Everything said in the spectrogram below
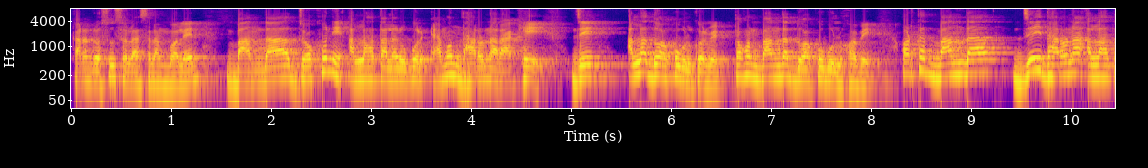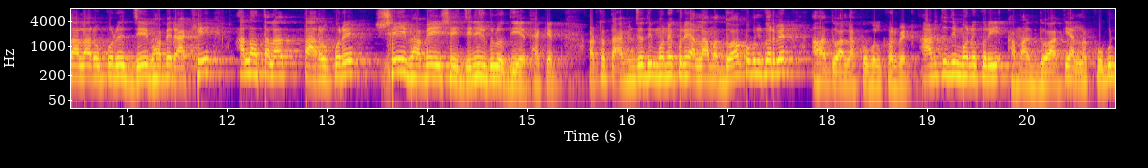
কারণ রসুল সাল্লাহ সাল্লাম বলেন, বান্দা যখনই আল্লাহ তালার উপর এমন ধারণা রাখে যে আল্লাহ দোয়া কবুল করবেন তখন বান্দার দোয়া কবুল হবে। অর্থাৎ বান্দা যেই ধারণা আল্লাহ তালার উপরে যেভাবে রাখে, আল্লাহ তালা তার উপরে সেইভাবে সেই জিনিসগুলো দিয়ে থাকেন। অর্থাৎ আমি যদি মনে করি আল্লাহ আমার দোয়া কবুল করবেন, আমার দোয়া আল্লাহ কবুল করবেন। আর যদি মনে করি আমার দোয়াকে আল্লাহ কবুল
